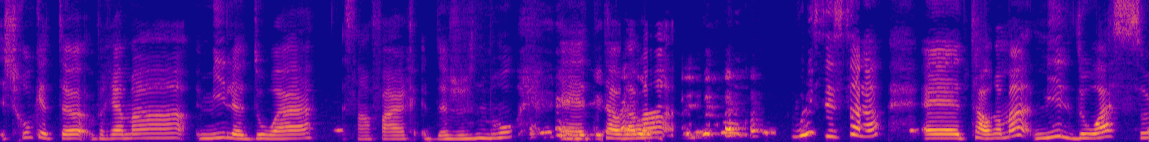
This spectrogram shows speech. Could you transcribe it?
je trouve que tu as vraiment mis le doigt, sans faire de jeu de mots, euh, tu as vraiment. Oui, c'est ça. Euh, tu as vraiment mis le doigt sur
